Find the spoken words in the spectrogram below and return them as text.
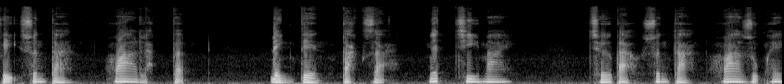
vị xuân tàn, Hoa lạc tận Đình tiền tạc dạ Nhất chi mai. Chớ bảo xuân tàn, Hoa rụng hết.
